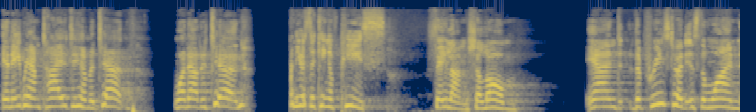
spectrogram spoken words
And Abraham tithed to him a tenth, one out of ten. And he was the king of peace. Salem, shalom. And the priesthood is the one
